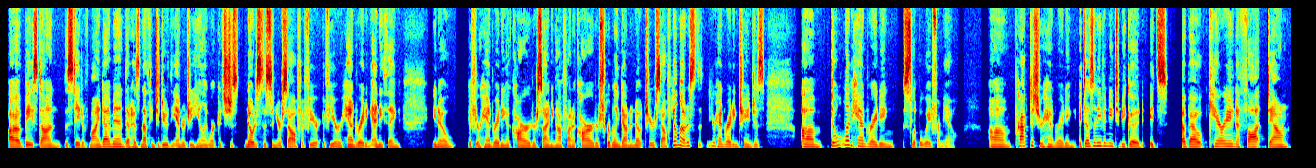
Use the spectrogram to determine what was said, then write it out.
uh, based on the state of mind I'm in. That has nothing to do with the energy healing work. It's just notice this in yourself. If you're if you're handwriting anything, you know, if you're handwriting a card or signing off on a card or scribbling down a note to yourself, you'll notice that your handwriting changes. Um, don't let handwriting slip away from you. Um, practice your handwriting. It doesn't even need to be good. It's about carrying a thought down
